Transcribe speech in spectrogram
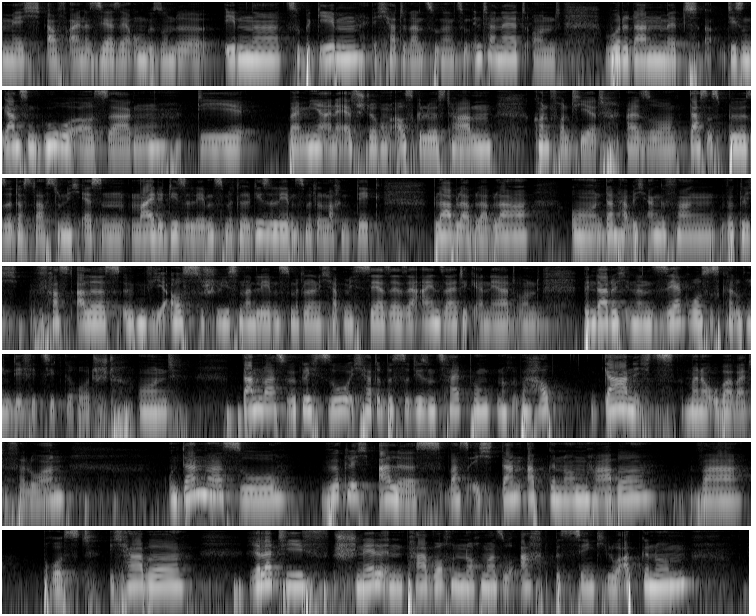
mich auf eine sehr, sehr ungesunde Ebene zu begeben. Ich hatte dann Zugang zum Internet und wurde dann mit diesen ganzen Guru-Aussagen, die bei mir eine Essstörung ausgelöst haben, konfrontiert. Also das ist böse, das darfst du nicht essen, meide diese Lebensmittel, diese Lebensmittel machen dick, bla bla bla bla. Und dann habe ich angefangen, wirklich fast alles irgendwie auszuschließen an Lebensmitteln. Ich habe mich sehr, sehr, sehr einseitig ernährt und bin dadurch in ein sehr großes Kaloriendefizit gerutscht. Und dann war es wirklich so, ich hatte bis zu diesem Zeitpunkt noch überhaupt gar nichts meiner Oberweite verloren und dann war es so, wirklich alles, was ich dann abgenommen habe, war Brust. Ich habe relativ schnell in ein paar Wochen nochmal so acht bis zehn Kilo abgenommen.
